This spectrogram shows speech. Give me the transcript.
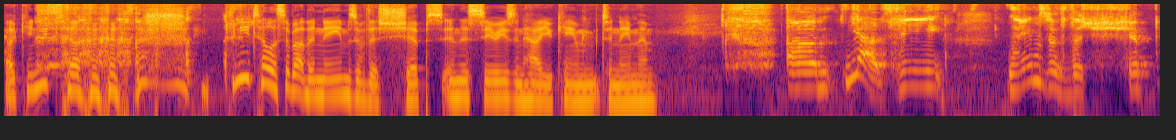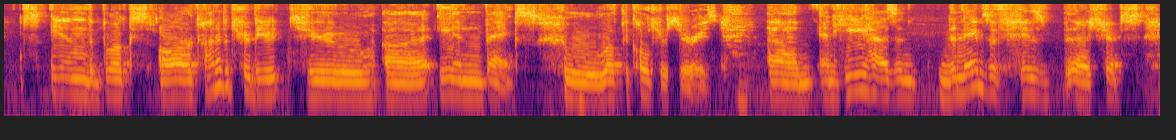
uh, can you tell can you tell us about the names of the ships in this series and how you came to name them? Um, yeah, the names of the ship in the books are kind of a tribute to uh, Iain Banks, who wrote the Culture series. Um, and he has an, the names of his uh, ships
